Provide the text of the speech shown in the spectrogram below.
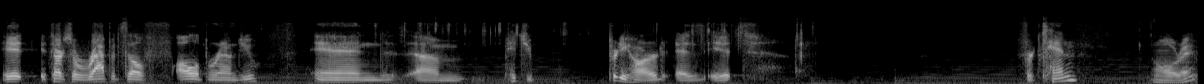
it it starts to wrap itself all up around you and um, hit you pretty hard as it for 10 All right.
